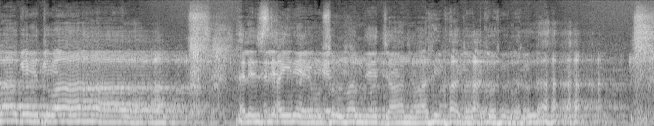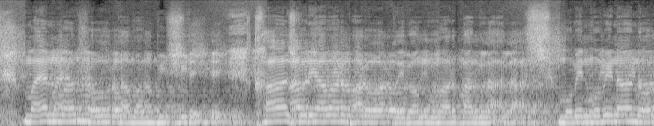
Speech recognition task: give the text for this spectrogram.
পাকে দোয়া। প্যালেস্তাইনের মুসলমানদের জান মাল ইবাদত করুন আল্লাহ। মায়ানমার সহ তাম বিশ্বে। খাস করে আমার ভারত এবং আমার বাংলা। মোমেন মোমেনা নর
